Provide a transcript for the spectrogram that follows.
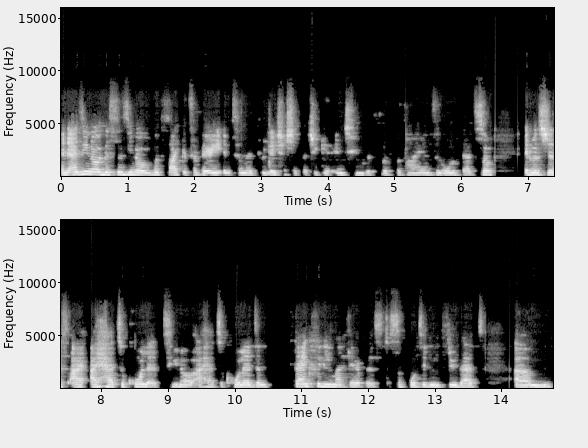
And as you know, this is, you know, with psych, it's a very intimate relationship that you get into with, with the clients and all of that. So it was just, I, I had to call it, you know, I had to call it. And thankfully my therapist supported me through that. Um,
